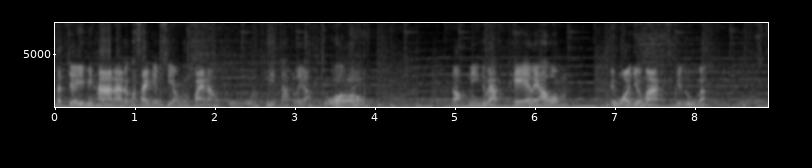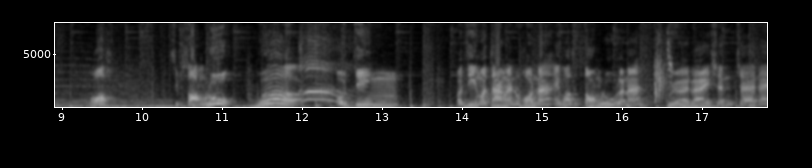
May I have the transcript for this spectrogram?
ถ้าเจอ MP5 นะแล้วก็ใส่เก็บเสียงลงไปนะ โอ้โห เท่จัดเลยอะบอกเลยดอกนี้คือแบบเท่เลยครับผมไอ้วอลเยอะมาก11ลูกละโอ้12 ลูก เวอร์ เอาจริง เอาจริงเอาจังเลยทุกคนนะ ไอ้วอล12 ลูกแล้วนะ เมื่อไรฉันจะได้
